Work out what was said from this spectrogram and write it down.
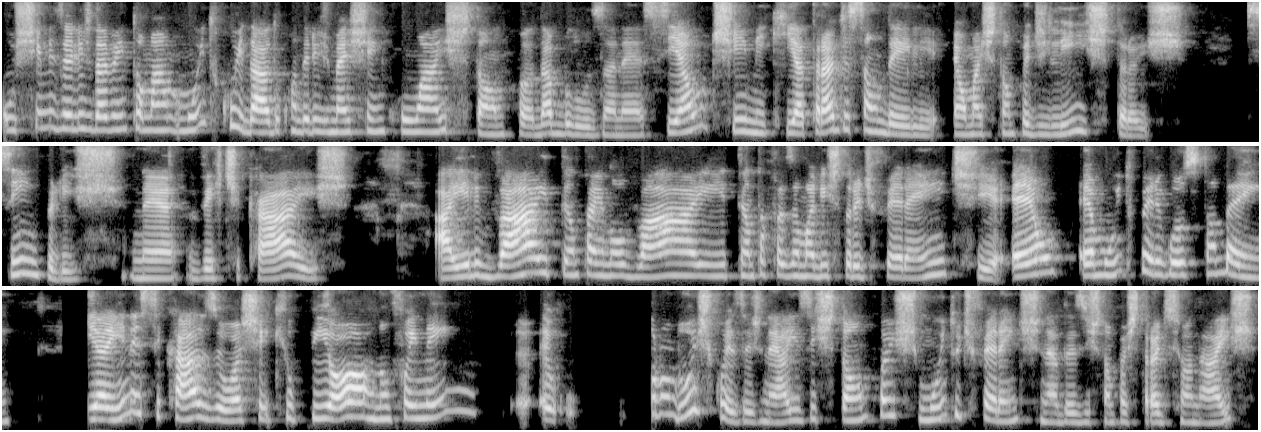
os times eles devem tomar muito cuidado quando eles mexem com a estampa da blusa, né? Se é um time que a tradição dele é uma estampa de listras simples, né, verticais, aí ele vai tentar inovar e tenta fazer uma listra diferente, é, é muito perigoso também. E aí, nesse caso, eu achei que o pior não foi nem. Eu, foram duas coisas, né? As estampas muito diferentes, né, das estampas tradicionais.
